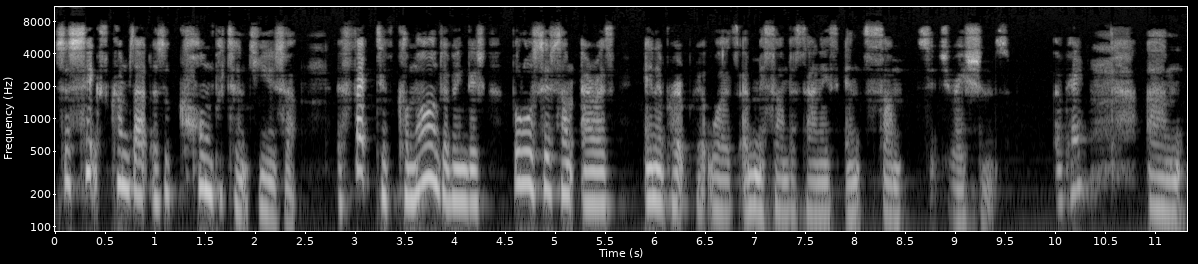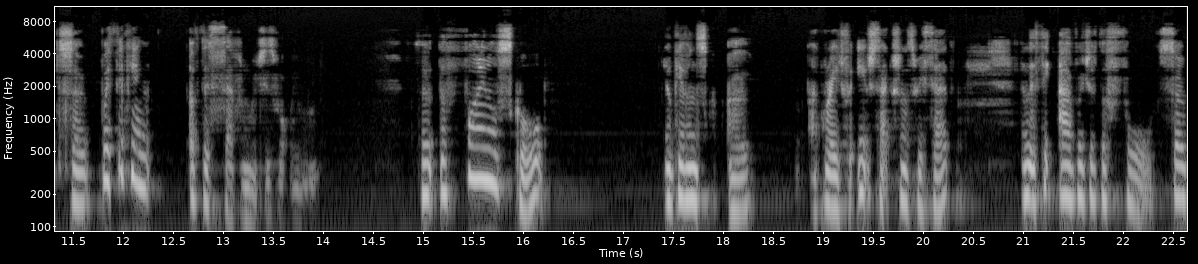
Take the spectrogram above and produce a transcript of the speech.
so six comes out as a competent user, effective command of English, but also some errors, inappropriate words, and misunderstandings in some situations. Okay, um, so we're thinking of this 7, which is what we want. So the final score, you're given a, grade for each section, as we said, and it's the average of the four. So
